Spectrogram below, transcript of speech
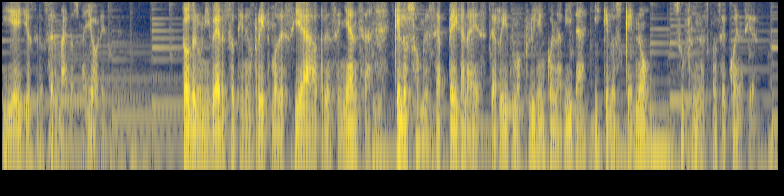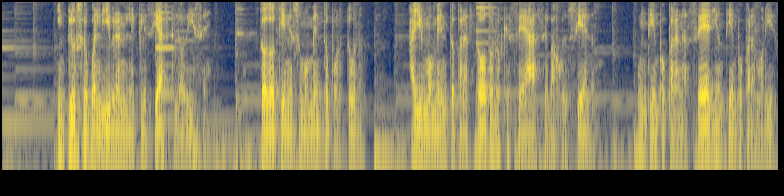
y ellos de los hermanos mayores. Todo el universo tiene un ritmo, decía otra enseñanza, que los hombres se apegan a este ritmo, fluyen con la vida y que los que no sufren las consecuencias. Incluso el buen libro en el Eclesiastes lo dice, todo tiene su momento oportuno. Hay un momento para todo lo que se hace bajo el cielo, un tiempo para nacer y un tiempo para morir,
